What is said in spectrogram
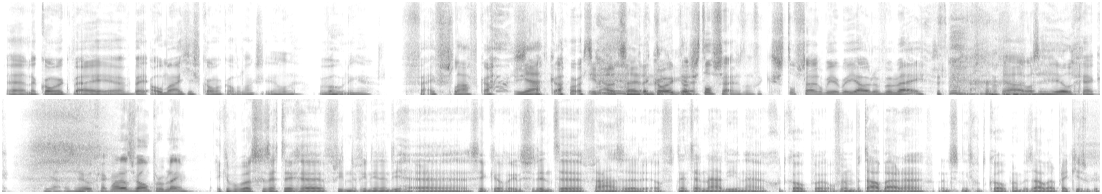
En dan kwam ik bij, eh, bij omaatjes, kwam ik al langs. Die hadden woningen, vijf slaapkamers. Ja, slaapkamers. in En Oud-Zuid dan kwam ik dan ja. stofzuigen. dacht ik, stofzuigen meer bij jou dan bij mij. ja, dat was heel gek. Ja. Dat was heel gek. Maar dat is wel een probleem. Ik heb ook wel eens gezegd tegen vrienden, vriendinnen die eh, zeker in de studentenfase of net daarna die een eh, goedkope of een betaalbare, het is niet goedkoop, maar een betaalbare plekje zoeken.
